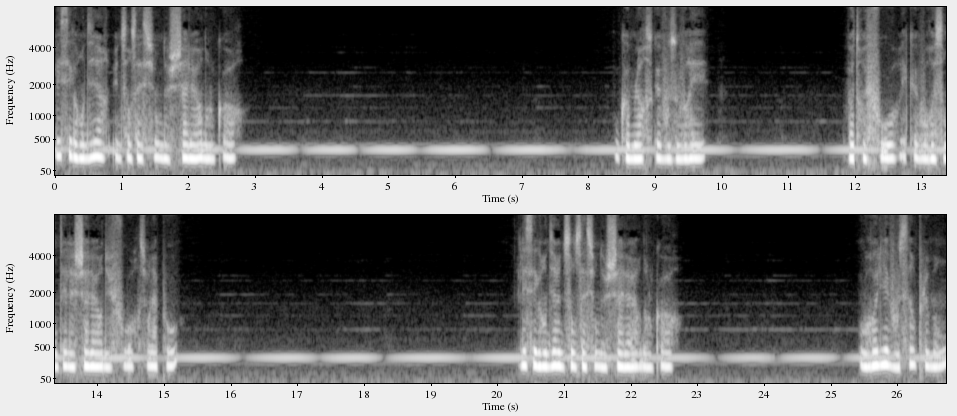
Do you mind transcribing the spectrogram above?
Laissez grandir une sensation de chaleur dans le corps. Ou comme lorsque vous ouvrez votre four et que vous ressentez la chaleur du four sur la peau. Laissez grandir une sensation de chaleur dans le corps. Ou reliez-vous simplement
